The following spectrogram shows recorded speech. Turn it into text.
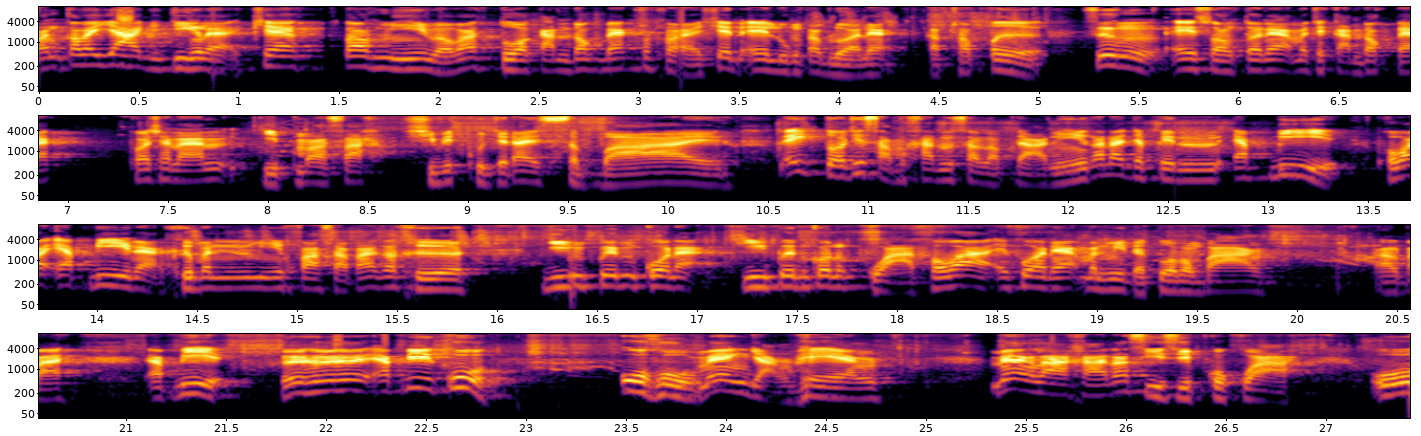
มันก็ไม่ยากจริงๆแหละ แค่ต้องมีแบบว่าตัวกันด็อกแบ็กสักหน่อย เช่นไอ้ลุงตำรวจเนี่ยกับช็อปเปอร์ ซึ่งไอ้สองตัวเนี้ยมันจะกันด็อกแบ็กเพราะฉะนั้นหยิบมาซะชีวิตคุณจะได้สบายและอีกตัวที่สำคัญสำหรับด่านนี้ก็น่าจะเป็นแอปบี้เพราะว่าแอปบี้เนี่ยคือมันมีความสามารถก็คือ ยิงปืนกลอะยิงปืนกลกวาดเพราะว่าไอ้พวกเนี้ยมันมีแต่ตัวบางๆเอาไปแอปบี้เฮ้ยเฮ้ยแอปบี้กูโอ้โห แม่งอย่างแพง แม่งราคาตั้งสี่สิบกว่าโอ้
